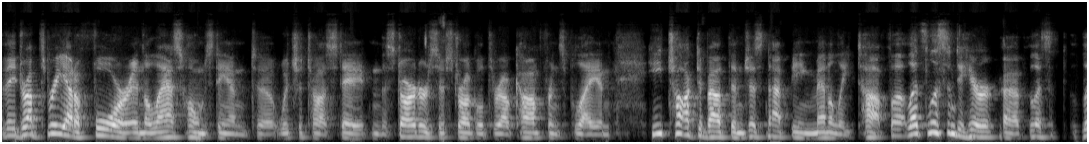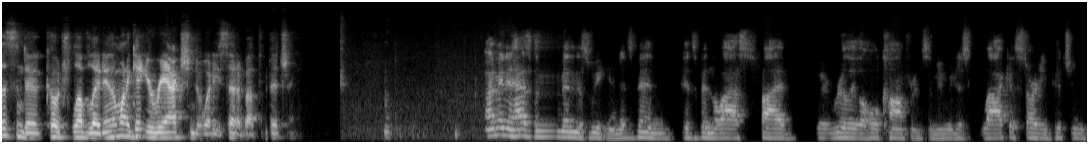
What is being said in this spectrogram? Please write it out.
they dropped three out of four in the last homestand to Wichita State, and the starters have struggled throughout conference play. And he talked about them just not being mentally tough. Uh, let's listen to hear. Uh, let's listen to Coach Lovelady, and I want to get your reaction to what he said about the pitching. I mean, it hasn't been this weekend. It's been it's been the last five, really the whole conference. I mean, we just lack of starting pitching,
